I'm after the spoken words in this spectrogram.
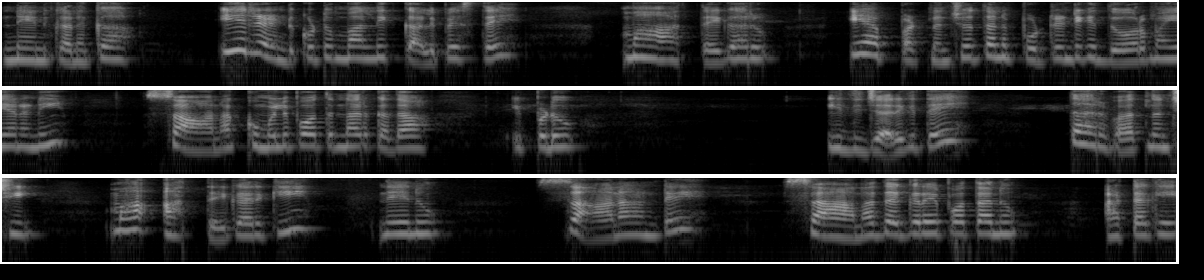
నేను కనుక ఈ రెండు కుటుంబాల్ని కలిపేస్తే మా అత్తయ్య గారు ఎప్పటి నుంచో తన పుట్టింటికి దూరమయ్యానని సానా కుమిలిపోతున్నారు కదా. ఇప్పుడు ఇది జరిగితే తర్వాత నుంచి మా అత్తయ్య గారికి నేను సానా అంటే సానా దగ్గరైపోతాను. అట్టగే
